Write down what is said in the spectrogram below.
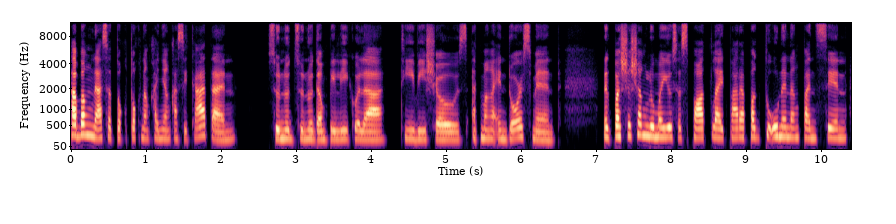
Habang nasa tuktok ng kanyang kasikatan, sunod-sunod ang pelikula, TV shows at mga endorsement, nagpasya siyang lumayo sa spotlight para pagtuunan ng pansin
